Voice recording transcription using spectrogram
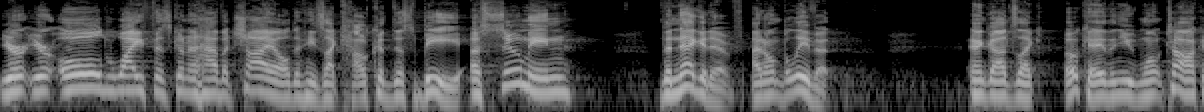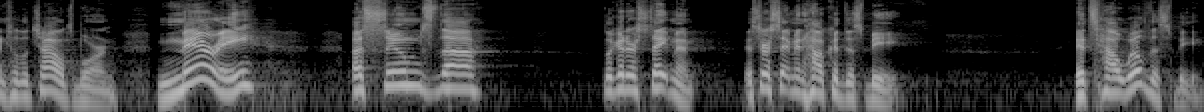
your, your old wife is going to have a child. And he's like, How could this be? Assuming the negative. I don't believe it. And God's like, Okay, then you won't talk until the child's born. Mary assumes the, look at her statement. It's her statement, How could this be? It's how will this be?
